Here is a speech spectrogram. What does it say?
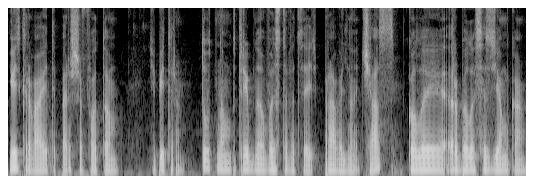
і відкриваєте перше фото Юпітера. Тут нам потрібно виставити правильно час, коли робилася зйомка.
